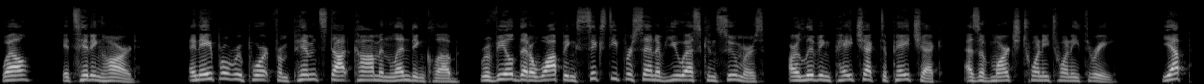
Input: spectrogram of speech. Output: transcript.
Well, it's hitting hard. An April report from PIMS.com and Lending Club revealed that a whopping 60% of U.S. consumers are living paycheck to paycheck as of March 2023. Yep,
